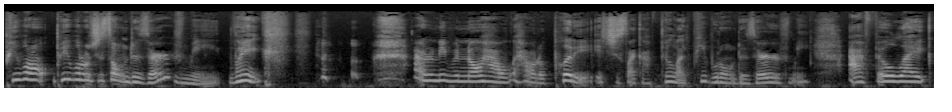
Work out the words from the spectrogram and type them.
people don't, people don't just don't deserve me. Like, I don't even know how how to put it. It's just like I feel like people don't deserve me. I feel like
